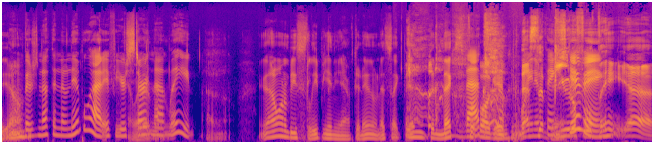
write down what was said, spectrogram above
you know. there's nothing to nibble at if you're Yeah, starting whatever. that late. I don't know. I don't want to be sleepy in the afternoon. It's like the, the next football the game. point That's of the beautiful thing. Yeah.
